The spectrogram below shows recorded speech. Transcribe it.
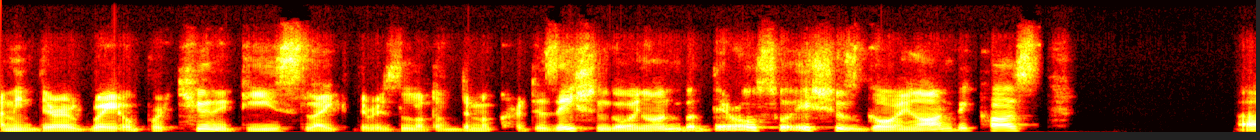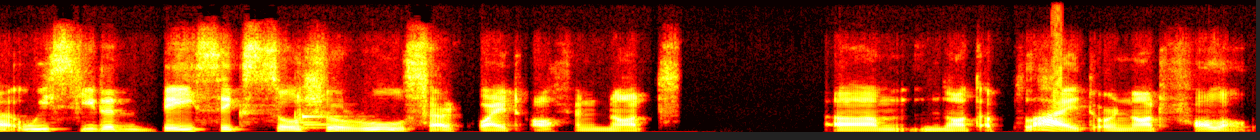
I mean, there are great opportunities, like there is a lot of democratization going on, but there are also issues going on because uh, we see that basic social rules are quite often not um, not applied or not followed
